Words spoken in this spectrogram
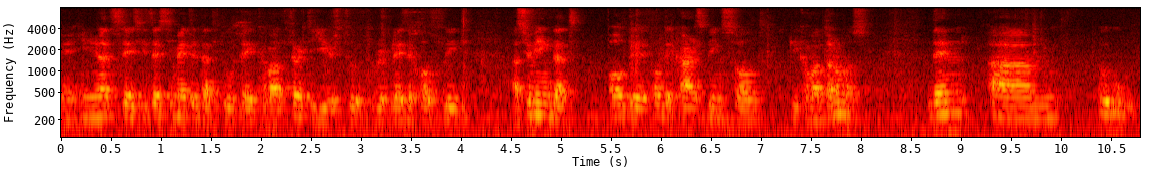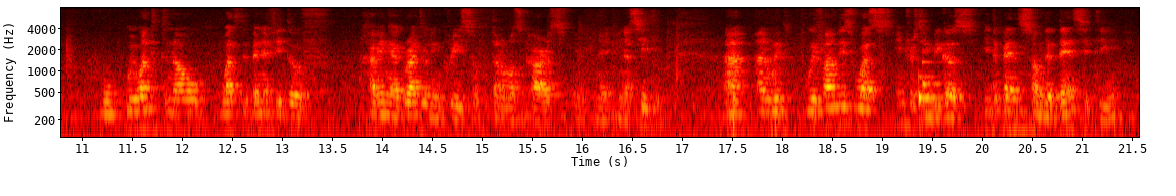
In the United States, it's estimated that it will take about 30 years to, to replace the whole fleet, assuming that all the, all the cars being sold become autonomous. Then um, we wanted to know what's the benefit of having a gradual increase of autonomous cars in, in, a, in a, city. Uh, and we, we found this was interesting because it depends on the density, uh,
